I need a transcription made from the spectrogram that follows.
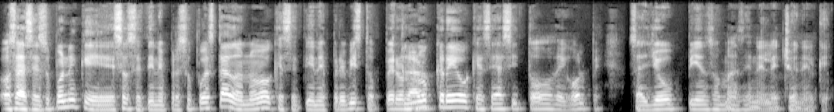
o sea, se supone que eso se tiene presupuestado, ¿no? Que se tiene previsto, pero no creo que sea así todo de golpe. O sea, yo pienso más en el hecho en el que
